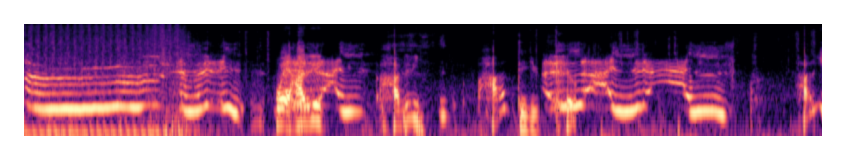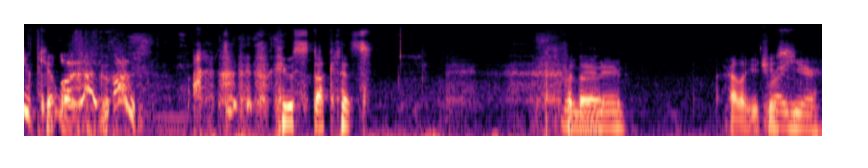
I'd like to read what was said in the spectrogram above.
Oh! Wait, how did he. How did he. How did you kill. How did you kill him? he was stuck in his. For What's their the. Name? I'll let you choose. Right here,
